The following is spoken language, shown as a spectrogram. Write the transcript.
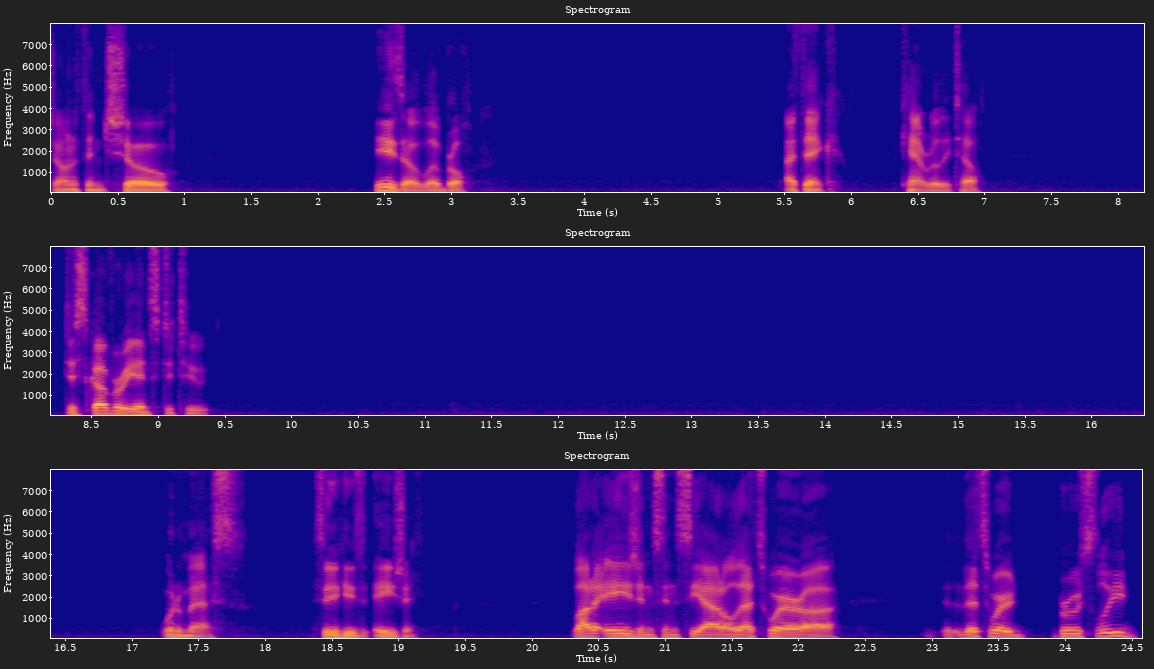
Jonathan Choe. He's a liberal. I think. Can't really tell. Discovery Institute. What a mess. See, he's Asian. A lot of Asians in Seattle. That's where uh, that's where Bruce Lee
